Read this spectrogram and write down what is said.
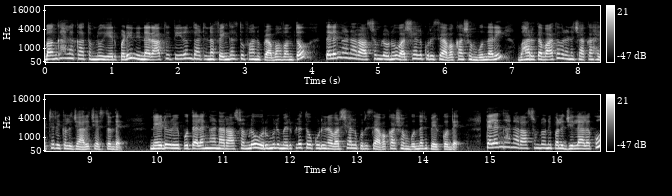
బంగాళాఖాతంలో ఏర్పడి నిన్న రాత్రి తీరం దాటిన ఫెంగల్ తుఫాను ప్రభావంతో తెలంగాణ రాష్ట్రంలోనూ వర్షాలు కురిసే అవకాశం ఉందని భారత వాతావరణ శాఖ హెచ్చరికలు జారీ చేస్తుంది. నేడు రేపు తెలంగాణ రాష్ట్రంలో ఉరుములు మెరుపులతో కూడిన వర్షాలు కురిసే అవకాశం ఉందని పేర్కొంది. తెలంగాణ రాష్ట్రంలోని పలు జిల్లాలకు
